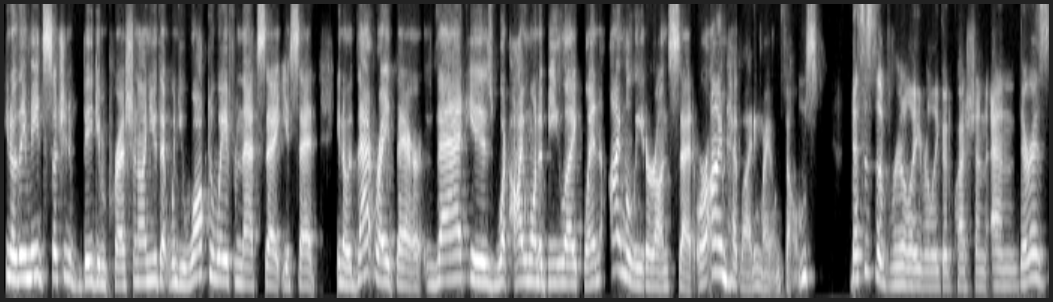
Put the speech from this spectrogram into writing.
you know, they made such a big impression on you that when you walked away from that set, you said, you know, that right there, that is what I want to be like when I'm a leader on set or I'm headlining my own films? This is a really, really good question. And there is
